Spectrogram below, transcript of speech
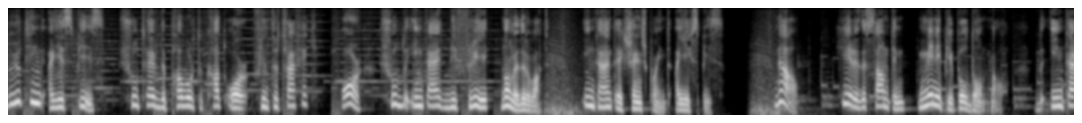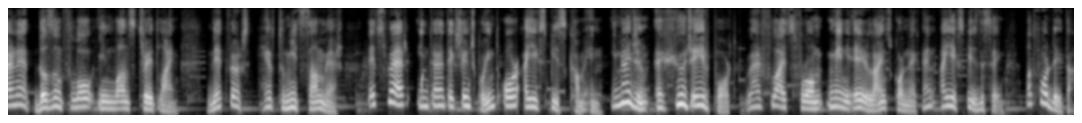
Do you think ISPs should have the power to cut or filter traffic? Or should the internet be free no matter what? Internet Exchange Point, IXPs. Now, here is something many people don't know. The internet doesn't flow in one straight line. Networks have to meet somewhere. That's where Internet Exchange Point or IXPs come in. Imagine a huge airport where flights from many airlines connect and IXP is the same, but for data.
